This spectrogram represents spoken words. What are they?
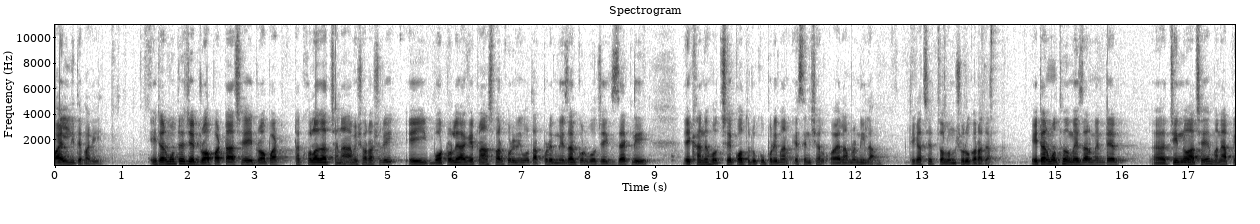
অয়েল নিতে পারি। এটার মধ্যে যে ড্রপারটা আছে, এই ড্রপারটা খোলা যাচ্ছে না। আমি সরাসরি এই বটলে আগে ট্রান্সফার করে নিব, তারপরে মেজার করব যে এক্স্যাক্টলি এখানে হচ্ছে কতটুকু পরিমাণ এসেনশিয়াল অয়েল আমরা নিলাম। ঠিক আছে? চলুন শুরু করা যাক। এটার মধ্যেও মেজারমেন্টের চিহ্ন আছে। মানে আপনি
